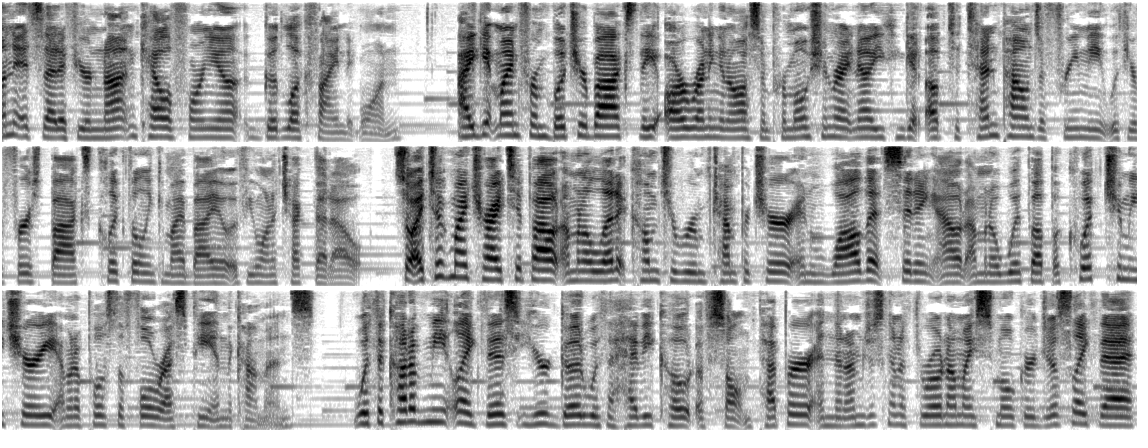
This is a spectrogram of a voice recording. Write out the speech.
It's that if you're not in California, good luck finding one. I get mine from ButcherBox. They are running an awesome promotion right now. You can get up to 10 pounds of free meat with your first box. Click the link in my bio if you want to check that out. So I took my tri-tip out, I'm going to let it come to room temperature, and while that's sitting out, I'm going to whip up a quick chimichurri. I'm going to post the full recipe in the comments. With a cut of meat like this, you're good with a heavy coat of salt and pepper, and then I'm just going to throw it on my smoker just like that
